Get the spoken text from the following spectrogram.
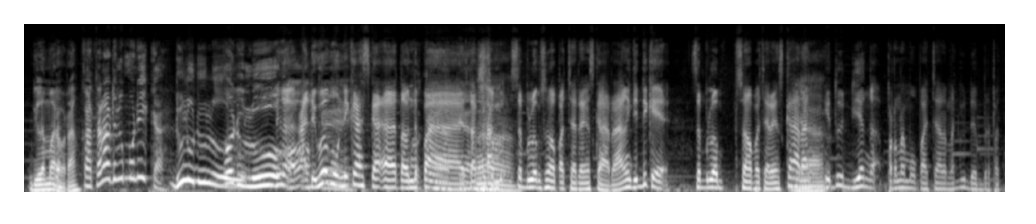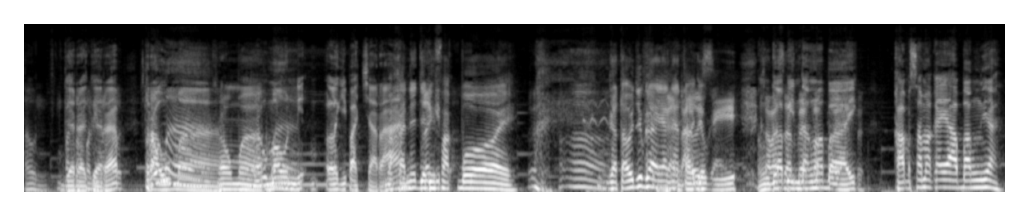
Dilamar orang Katanya dia mau nikah. Dulu dulu. Oh, dulu. Enggak, Oh, adik gue oke. mau nikah eh, tahun Oke, depan. oke, Tapi sebelum sama pacar yang sekarang. Jadi kayak sebelum sama pacar yang sekarang Ya. itu dia nggak pernah mau pacaran lagi udah berapa tahun? Gara-gara tahun. trauma Trauma. Mau ni- lagi pacaran Makanya jadi Lagi- fuckboy. Gak tahu juga ya, Nggak gak tahu juga. Enggak bintang mah baik Kamu sama kayak abangnya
